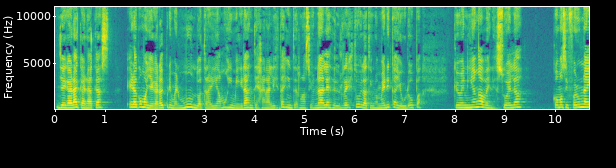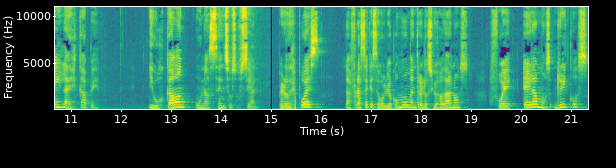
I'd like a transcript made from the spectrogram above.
Llegar a Caracas era como llegar al primer mundo, atraíamos inmigrantes, analistas internacionales del resto de Latinoamérica y Europa que venían a Venezuela como si fuera una isla de escape, y buscaban un ascenso social. Pero después, la frase que se volvió común entre los ciudadanos fue éramos ricos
